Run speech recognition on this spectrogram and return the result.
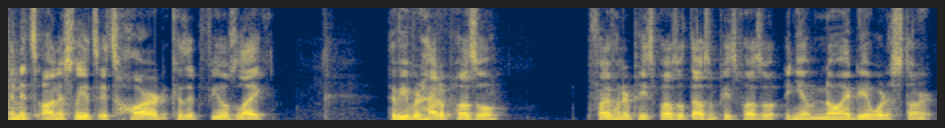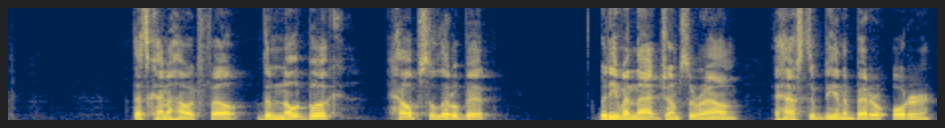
and it's honestly it's it's hard because it feels like have you ever had a puzzle 500 piece puzzle 1000 piece puzzle and you have no idea where to start. That's kind of how it felt. The notebook helps a little bit but even that jumps around. It has to be in a better order.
